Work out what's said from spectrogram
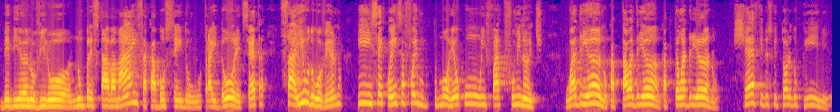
Bebiano virou, não prestava mais, acabou sendo o traidor, etc. Saiu do governo e em sequência foi, morreu com um infarto fulminante. O Adriano, capital Adriano, capitão Adriano, chefe do escritório do crime,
